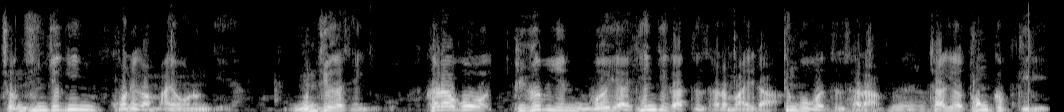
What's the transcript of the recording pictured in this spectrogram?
정신적인 고뇌가 많이 오는 게야. 문제가 생기고. 그러고 비급인 뭐야 행기 같은 사람 아니라 친구 같은 사람 네. 자기가 동급끼리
